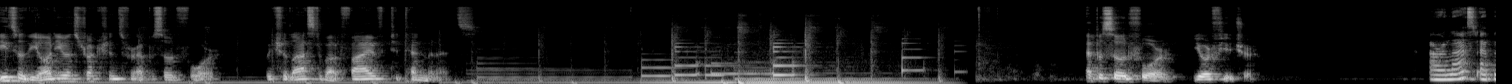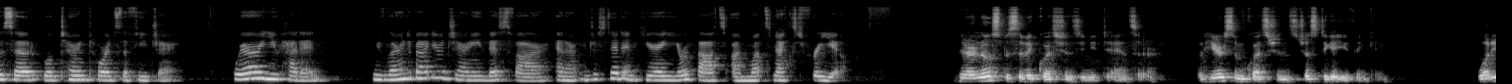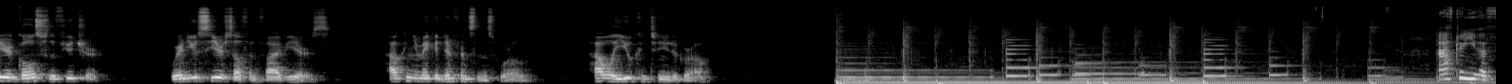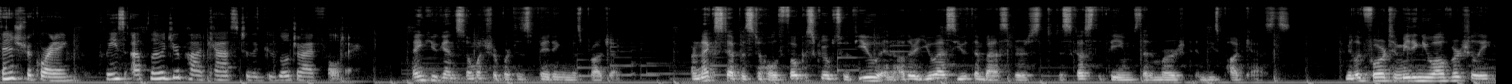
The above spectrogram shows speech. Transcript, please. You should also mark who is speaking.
Speaker 1: These are the audio instructions for episode 4, which should last about 5 to 10 minutes. Episode 4 Your Future.
Speaker 2: Our last episode will turn towards the future. Where are you headed? We've learned about your journey this far and are interested in hearing your thoughts on what's next for you.
Speaker 1: There are no specific questions you need to answer, but here are some questions just to get you thinking. What are your goals for the future? Where do you see yourself in five years? How can you make a difference in this world? How will you continue to grow?
Speaker 2: After you have finished recording, please upload your podcast to the Google Drive folder.
Speaker 1: Thank you again so much for participating in this project. Our next step is to hold focus groups with you and other U.S. youth ambassadors to discuss the themes that emerged in these podcasts. We look forward to meeting you all virtually.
